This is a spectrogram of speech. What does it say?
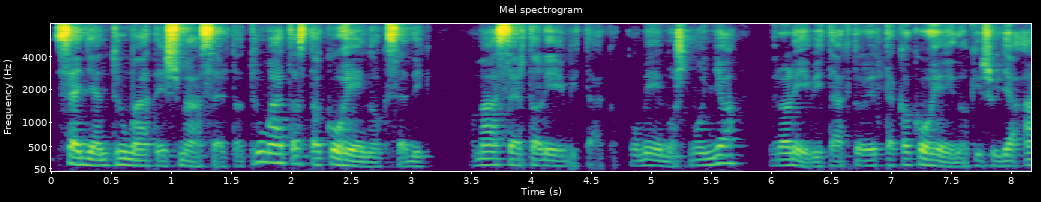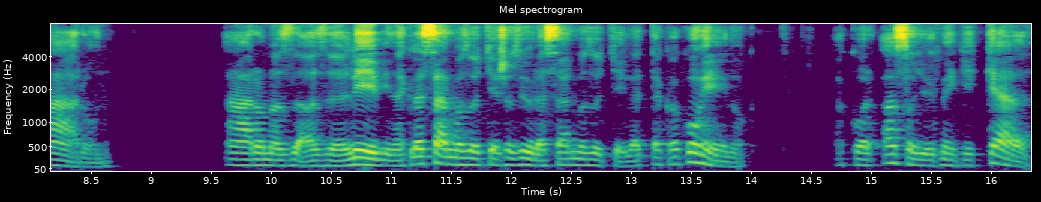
szedjen trumát és mászert. A trumát azt a kohénok szedik, a mászert a léviták. Akkor miért most mondja? Mert a lévitáktól jöttek a kohénok is, ugye Áron. Áron az, az Lévinek leszármazottja, és az ő leszármazottjai lettek a kohénok. Akkor az, hogy ők nekik kell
